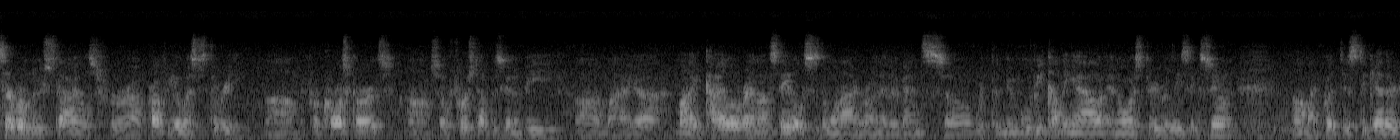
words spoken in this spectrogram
several new styles for uh, ProffieOS 3 um, for cross guards. Um, so first up is going to be uh, my uh, my Kylo Ren Unstable. This is the one I run at events. So with the new movie coming out and OS 3 releasing soon, um, I put this together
